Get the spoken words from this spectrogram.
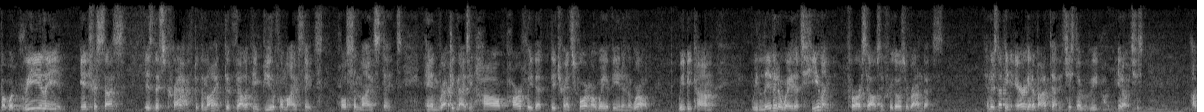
But what really interests us is this craft of the mind, developing beautiful mind states, wholesome mind states, and recognizing how powerfully that they transform our way of being in the world. We become, we live in a way that's healing for ourselves and for those around us. And there's nothing arrogant about that. It's just a, re, you know, it's just a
